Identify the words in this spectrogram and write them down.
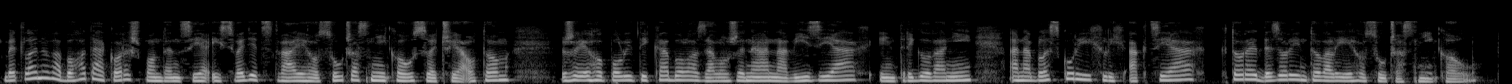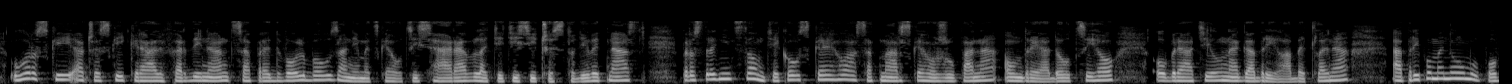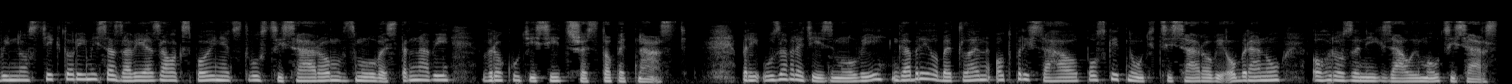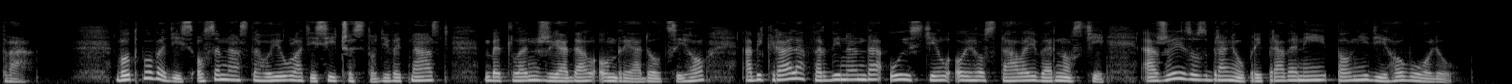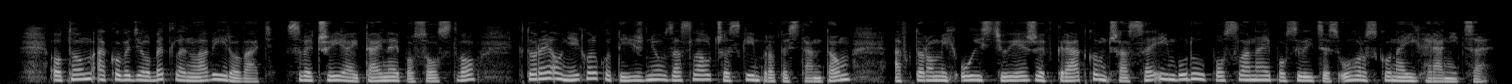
Betlénova bohatá korešpondencia i svedectvá jeho súčasníkov svedčia o tom, že jeho politika bola založená na víziách, intrigovaní a na blesku rýchlych akciách, ktoré dezorientovali jeho súčasníkov. Uhorský a český kráľ Ferdinand sa pred voľbou za nemeckého cisára v lete 1619 prostredníctvom tekovského a satmárskeho župana Ondreja Dovciho obrátil na Gabriela Betlena a pripomenul mu povinnosti, ktorými sa zaviazal k spojenectvu s cisárom v zmluve Strnavy v roku 1615. Pri uzavretí zmluvy Gabriel Betlen odprisahal poskytnúť cisárovi obranu ohrozených záujmov cisárstva. V odpovedi z 18. júla 1619 Betlen žiadal Ondreja Dovciho, aby kráľa Ferdinanda uistil o jeho stálej vernosti a že je so zbraňou pripravený plniť jeho vôľu. O tom, ako vedel Betlen lavírovať, svedčí aj tajné posolstvo, ktoré o niekoľko týždňov zaslal českým protestantom a v ktorom ich uistuje, že v krátkom čase im budú poslané posily cez Uhorsko na ich hranice.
